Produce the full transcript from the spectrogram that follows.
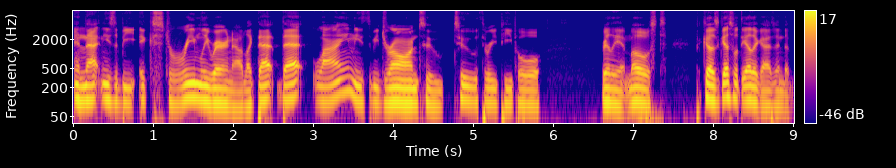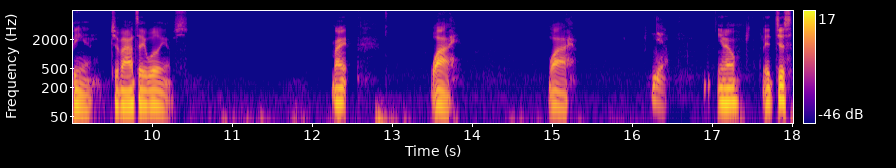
And that needs to be extremely rare now. Like that that line needs to be drawn to two, three people really at most. Because guess what the other guys end up being? Javonte Williams. Right? Why? Why? Yeah. You know, it just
